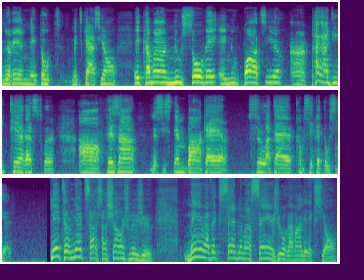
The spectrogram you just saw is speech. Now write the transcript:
l'urine et d'autres médications, et comment nous sauver et nous bâtir un paradis terrestre en faisant le système bancaire sur la terre comme c'est fait au ciel. L'Internet, ça, ça change le jeu. Même avec simplement cinq jours avant l'élection,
